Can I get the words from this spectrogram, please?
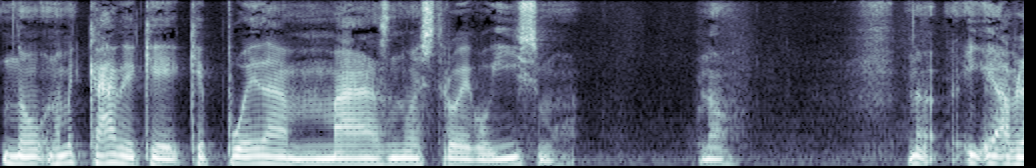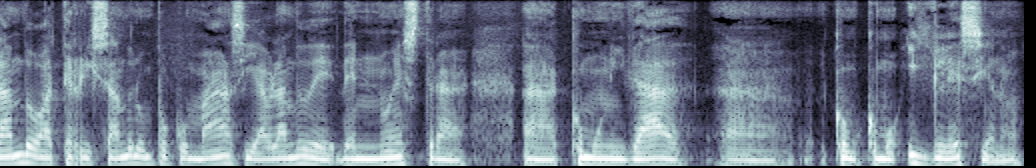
No, no me cabe que, que pueda más nuestro egoísmo, ¿no? No, y hablando, aterrizándolo un poco más y hablando de, nuestra ah, comunidad ah, como, iglesia, ¿no?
